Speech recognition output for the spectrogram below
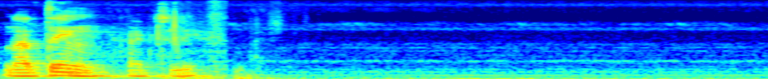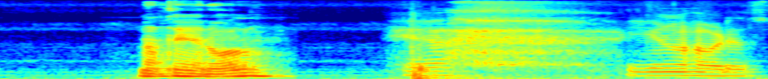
nothing actually. Nothing at all. Yeah, you know how it is.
